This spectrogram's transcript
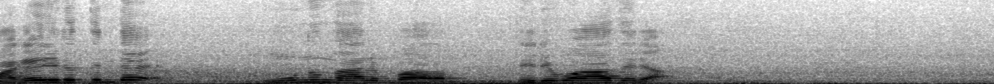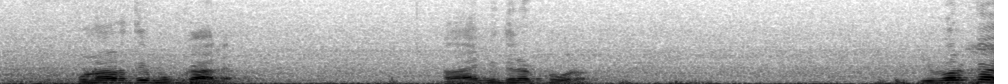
മകയിരത്തിന്റെ മൂന്നും നാലും ഭാഗം തിരുവാതിര പുണർത്തി മുക്കാൽ. അതായത് മിഥുനക്കൂറ്. ഇവർക്ക്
